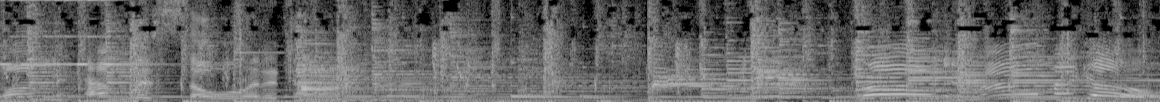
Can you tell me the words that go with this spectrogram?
One hapless soul at a time. Round and round go.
